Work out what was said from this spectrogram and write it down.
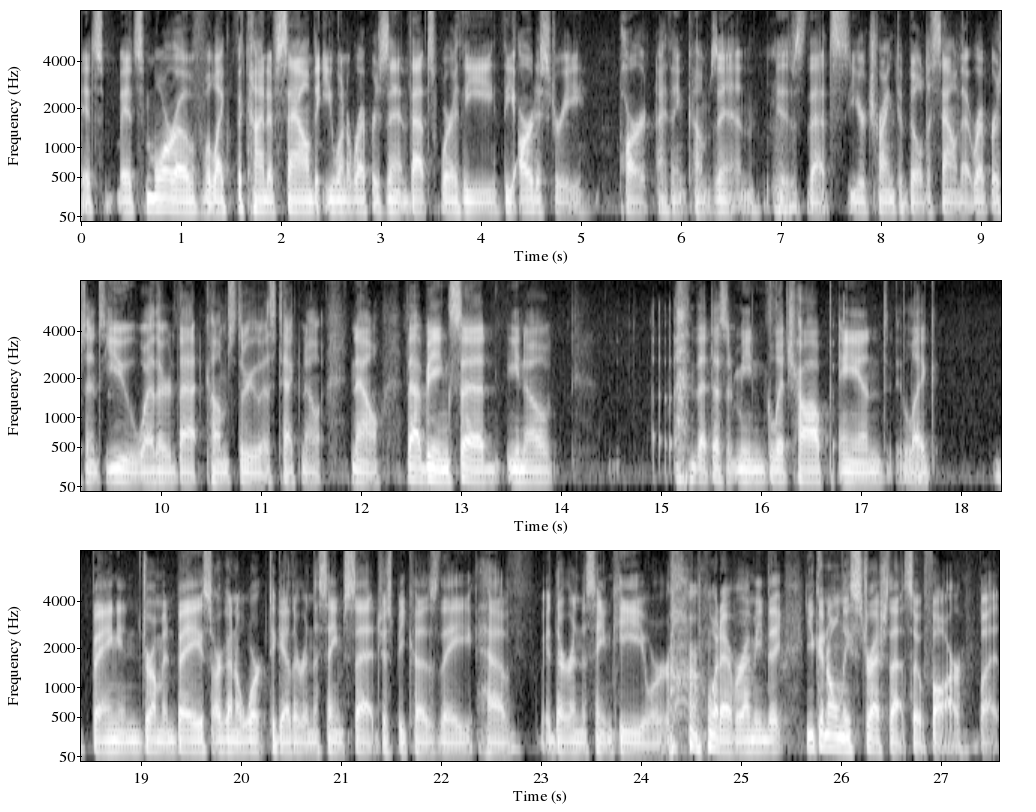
it's it's more of like the kind of sound that you want to represent. That's where the the artistry part I think comes in. Mm-hmm. Is that's you're trying to build a sound that represents you, whether that comes through as techno. Now that being said, you know that doesn't mean glitch hop and like banging drum and bass are going to work together in the same set just because they have they're in the same key or, or whatever. I mean, they, you can only stretch that so far, but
